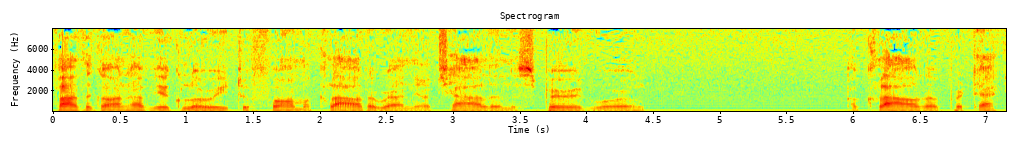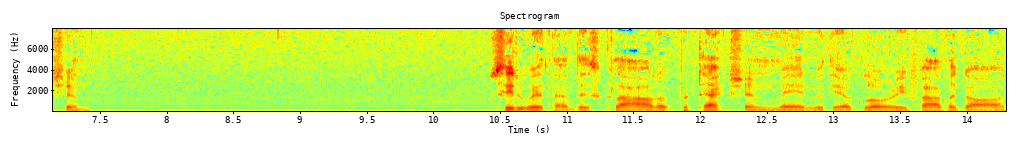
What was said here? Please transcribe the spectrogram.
Father God, have your glory to form a cloud around your child in the spirit world, a cloud of protection. See to it that this cloud of protection made with your glory, Father God,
